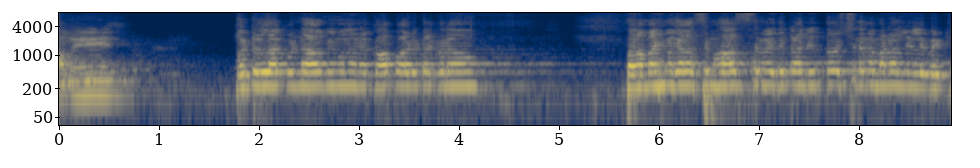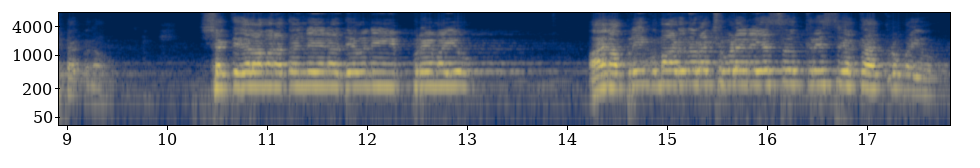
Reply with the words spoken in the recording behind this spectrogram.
ఆమేన్. తొట్టులాకుండా మిమ్మల్ని కాపాడుటకును తన మహిమ గల సింహాసనం ఎదుట నిర్దోషులుగా మనల్ని నిలబెట్టుటకును. శక్తి గల మన తండ్రి అయిన దేవుని ప్రేమయు ఆయన ప్రియకుమారుడును రక్షకుడైన యస్సు క్రీస్తు యొక్క కృపయు.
